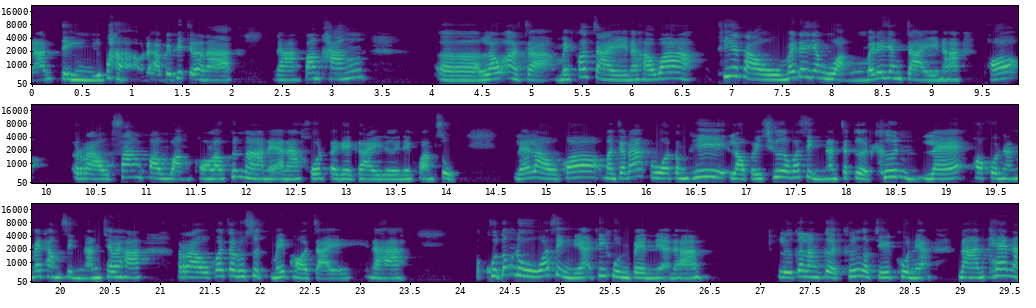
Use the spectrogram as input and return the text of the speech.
นะจริงหรือเปล่านะคะไปพิจารณานะบางครั้งเออเราอาจจะไม่เข้าใจนะคะว่าที่เราไม่ได้ยังหวังไม่ได้ยังใจนะคะเพราะ เราสร้างความหวังของเราขึ้นมาในอนาคตไปไกล ๆ เลยในความสุข และเราก็มันจะน่ากลัวตรงที่เราไปเชื่อว่าสิ่งนั้นจะเกิดขึ้น และพอคนนั้นไม่ทำสิ่งนั้นใช่ไหมคะ เราก็จะรู้สึกไม่พอใจนะคะ คุณต้องดูว่าสิ่งนี้ที่คุณเป็นเนี่ยนะคะหรือกำลังเกิดขึ้นกับชีวิตคุณเนี่ยนานแค่ไหน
